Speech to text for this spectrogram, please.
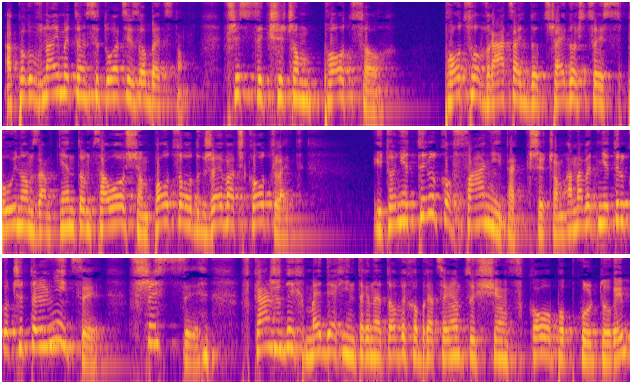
A porównajmy tę sytuację z obecną. Wszyscy krzyczą po co? Po co wracać do czegoś, co jest spójną, zamkniętą całością? Po co odgrzewać kotlet? I to nie tylko fani tak krzyczą, a nawet nie tylko czytelnicy. Wszyscy. W każdych mediach internetowych obracających się w koło popkultury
